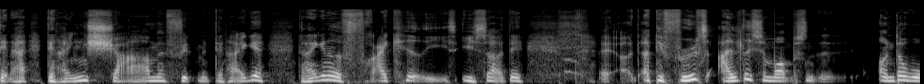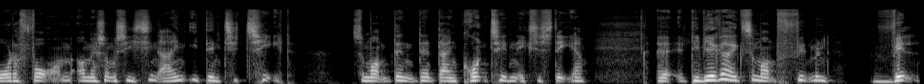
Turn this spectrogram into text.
Den har, den har ingen charme, filmen. Den har ikke, den har ikke noget frækhed i, i sig. Og det, øh, og det føles aldrig som om sådan, øh, Underwater form, om, jeg så må sige, sin egen identitet. Som om den, den, der er en grund til, at den eksisterer. Øh, det virker ikke som om filmen vil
